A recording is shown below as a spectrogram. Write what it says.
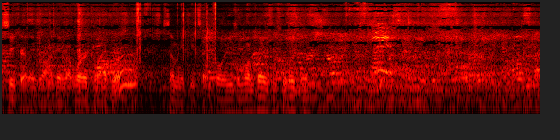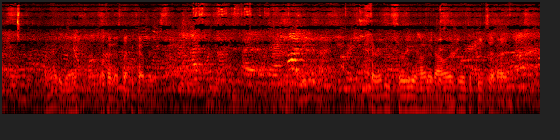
Secretly vlogging at work, like, what? So many pizza employees in one place, it's ridiculous. Alrighty, guys. I think that's about to cover it. Thirty-three hundred dollars worth of Pizza Hut.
